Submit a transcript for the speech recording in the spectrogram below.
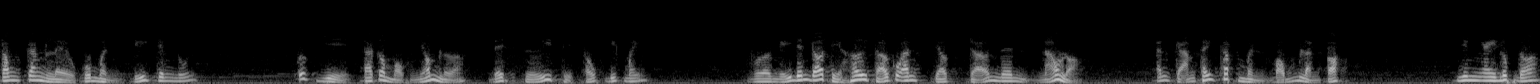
trong căn lều của mình dưới chân núi. Ước gì ta có một nhóm lửa để sưởi thì tốt biết mấy. Vừa nghĩ đến đó thì hơi thở của anh chợt trở nên náo loạn. Anh cảm thấy khắp mình bỗng lạnh toát. Nhưng ngay lúc đó,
